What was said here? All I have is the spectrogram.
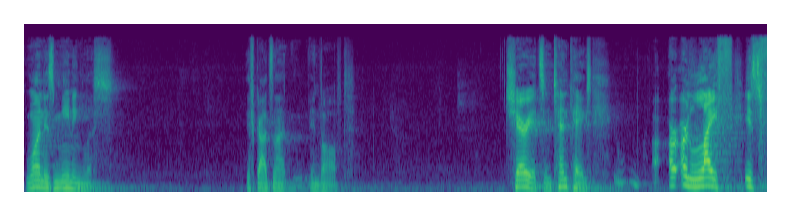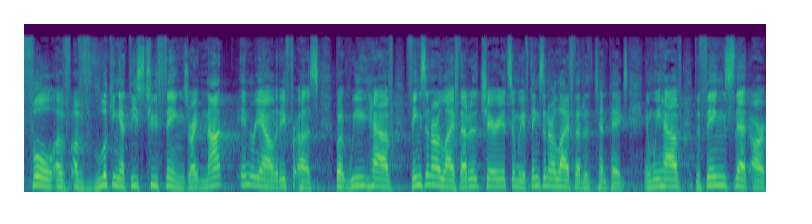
one is meaningless if God's not involved. Chariots and tent pegs our, our life is full of, of looking at these two things, right? Not in reality for us, but we have things in our life that are the chariots, and we have things in our life that are the tent pegs. And we have the things that are,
